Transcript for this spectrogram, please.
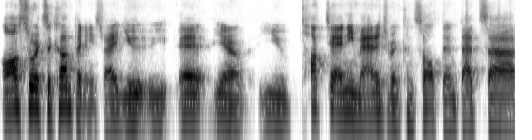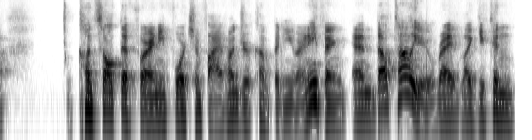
all sorts of companies, right? You you, uh, you know you talk to any management consultant that's uh, consultant for any Fortune 500 company or anything, and they'll tell you, right? Like you can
